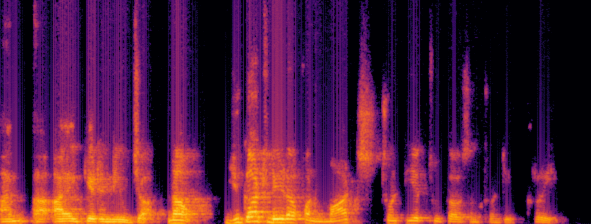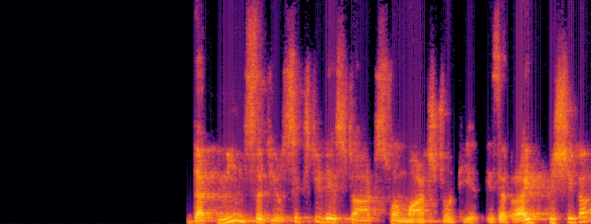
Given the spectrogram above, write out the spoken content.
I'm, uh, I get a new job. Now, you got laid off on March 20th, 2023. That means that your 60 days starts from March 20th. Is that right, Krishika?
